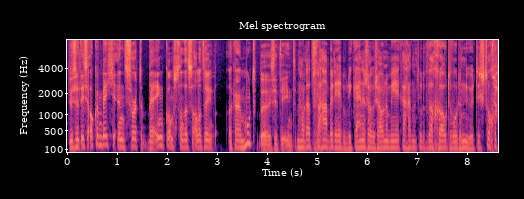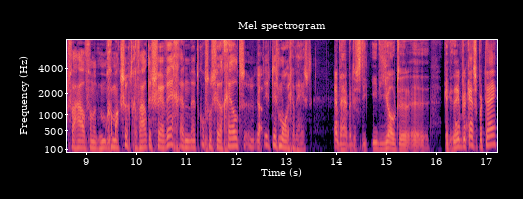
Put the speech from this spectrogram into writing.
Dus het is ook een beetje een soort bijeenkomst... van dat ze alle twee elkaar moed uh, zitten in te Nou, dat verhaal bij de Republikeinen sowieso in Amerika gaat natuurlijk wel groter worden nu. Het is toch het verhaal van het gemakzuchtige verhaal. Het is ver weg en het kost ons veel geld. Ja. Het is mooi geweest. En we hebben dus die idiote. Uh, kijk, de Republikeinse partij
